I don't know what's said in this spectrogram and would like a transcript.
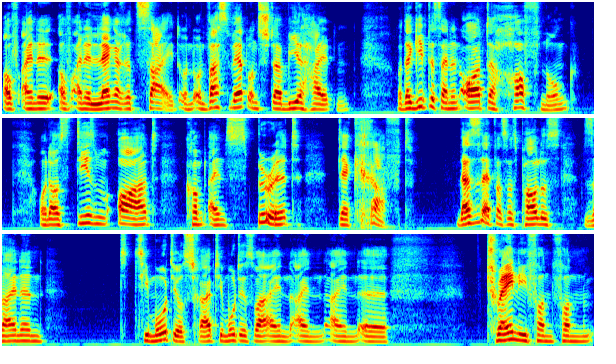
auf eine, auf eine längere Zeit. Und, und was wird uns stabil halten? Und da gibt es einen Ort der Hoffnung. Und aus diesem Ort kommt ein Spirit der Kraft. Das ist etwas, was Paulus seinen Timotheus schreibt. Timotheus war ein, ein, ein äh, Trainee von, von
